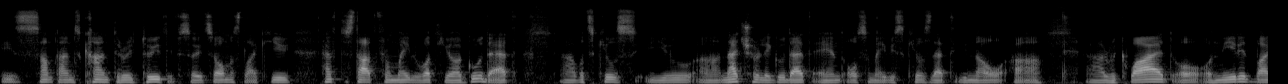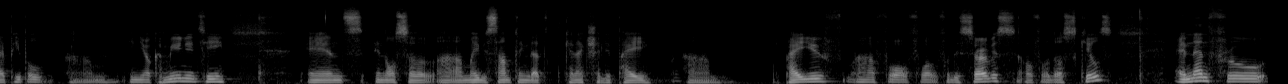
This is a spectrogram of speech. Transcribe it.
is sometimes counterintuitive. So it's almost like you have to start from maybe what you are good at, uh, what skills you are naturally good at, and also maybe skills that you know are uh, required or, or, needed by people um, in your community, and and also uh, maybe something that can actually pay um, pay you f- for for for this service or for those skills and then through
